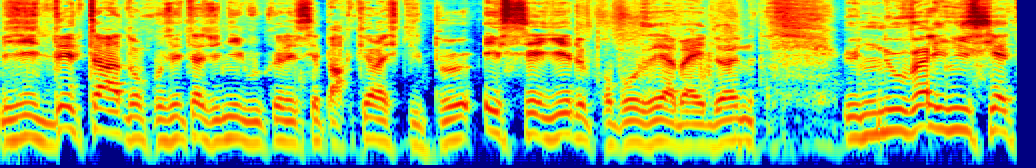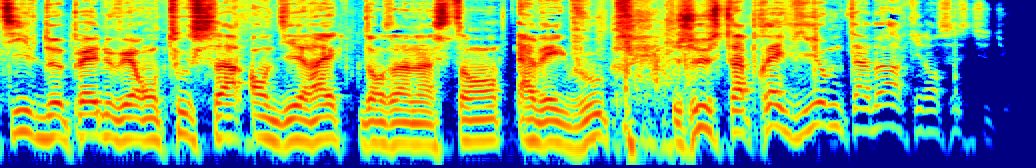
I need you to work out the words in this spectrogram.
Visite d'État donc aux États-Unis que vous connaissez par cœur. Est-ce qu'il peut essayer de proposer à Biden une nouvelle initiative de paix? Nous verrons tout ça en direct dans un instant avec vous, juste après Guillaume Tabar qui est dans ce studio.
